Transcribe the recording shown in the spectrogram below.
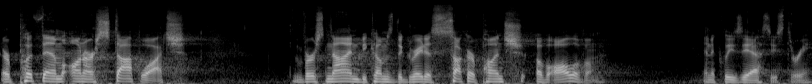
or put them on our stopwatch. Verse 9 becomes the greatest sucker punch of all of them in Ecclesiastes 3.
